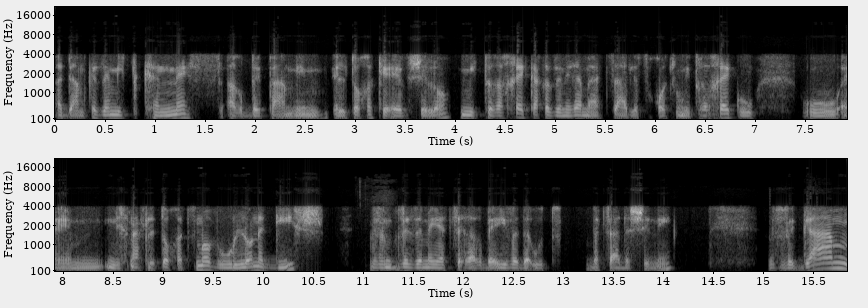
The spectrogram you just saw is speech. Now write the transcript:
אדם כזה מתכנס הרבה פעמים אל תוך הכאב שלו, מתרחק, ככה זה נראה מהצד לפחות שהוא מתרחק, הוא, הוא um, נכנס לתוך עצמו והוא לא נגיש, וזה מייצר הרבה אי ודאות בצד השני. וגם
